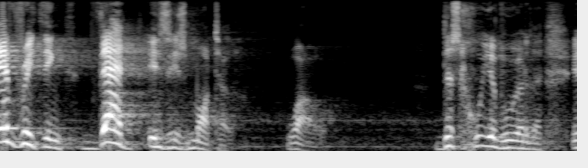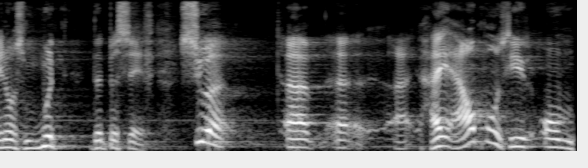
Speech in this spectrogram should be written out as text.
everything. That is his motto. Wow. Dis goeie woorde en ons moet dit besef. So uh uh, uh hy help ons hier om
